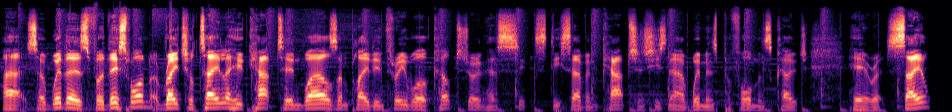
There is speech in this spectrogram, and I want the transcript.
Uh, so, with us for this one, Rachel Taylor, who captained Wales and played in three World Cups during her 67 caps, and she's now women's performance coach here at Sale.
